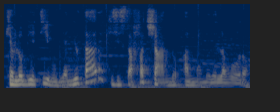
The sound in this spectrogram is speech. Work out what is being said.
che ha l'obiettivo di aiutare chi si sta affacciando al mondo del lavoro.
